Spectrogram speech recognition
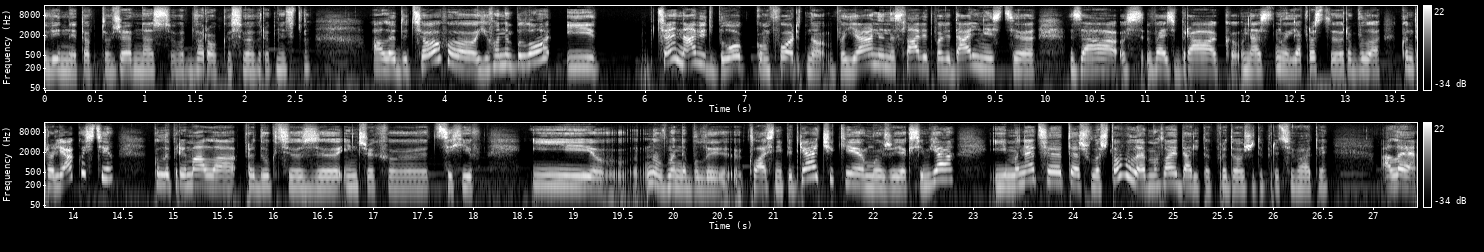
війни, тобто вже в нас от два роки своє виробництво. Але до цього його не було, і це навіть було комфортно, бо я не несла відповідальність е, за ось весь брак. У нас ну я просто робила контроль якості, коли приймала продукцію з інших е, цехів. І ну, в мене були класні підрядчики, ми вже як сім'я, і мене це теж влаштовувало, я могла і далі так продовжити працювати. Але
